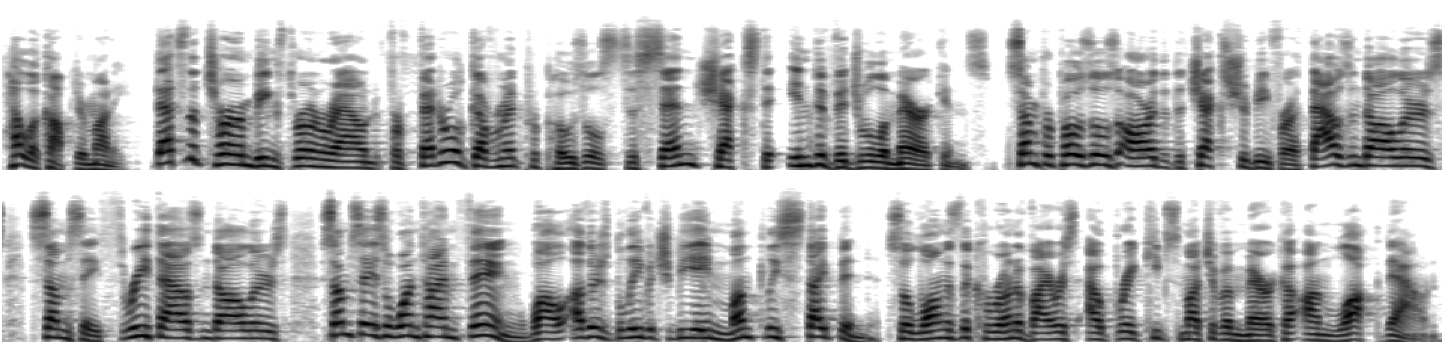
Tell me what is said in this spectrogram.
helicopter money. That's the term being thrown around for federal government proposals to send checks to individual Americans. Some proposals are that the checks should be for $1,000, some say $3,000, some say it's a one time thing, while others believe it should be a monthly stipend, so long as the coronavirus outbreak keeps much of America on lockdown.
